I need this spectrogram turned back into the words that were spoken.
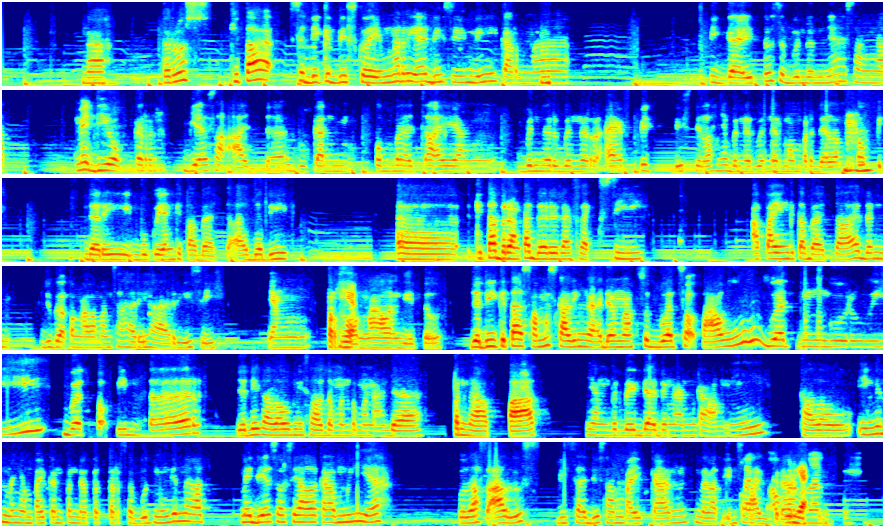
Nah, terus kita sedikit disclaimer ya di sini karena tiga itu sebenarnya sangat mediocre, biasa aja, bukan pembaca yang bener-bener epic istilahnya bener-bener memperdalam mm-hmm. topik dari buku yang kita baca jadi uh, kita berangkat dari refleksi apa yang kita baca dan juga pengalaman sehari-hari sih yang personal yeah. gitu jadi kita sama sekali nggak ada maksud buat sok tahu buat menggurui buat sok pinter jadi kalau misal teman-teman ada pendapat yang berbeda dengan kami kalau ingin menyampaikan pendapat tersebut mungkin lewat media sosial kami ya ulas alus bisa disampaikan lewat Instagram ya.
